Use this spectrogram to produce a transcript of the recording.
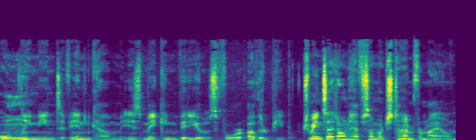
only means of income is making videos for other people, which means I don't have so much time for my own.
